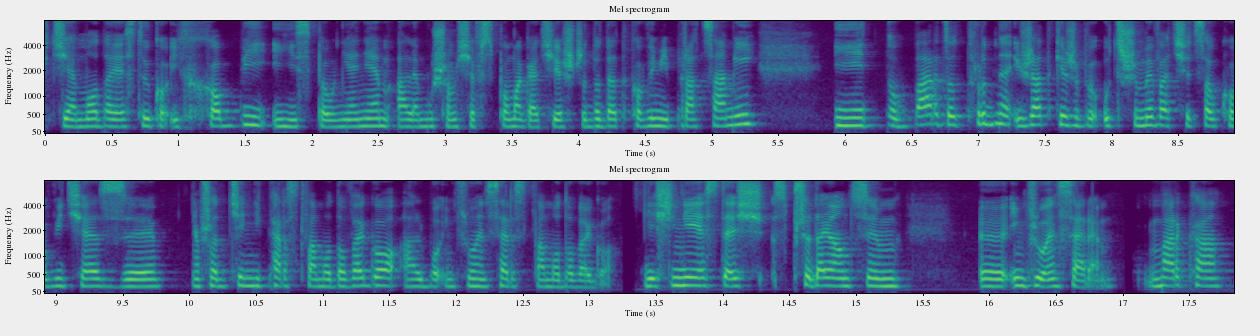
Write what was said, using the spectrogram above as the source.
gdzie moda jest tylko ich hobby i spełnieniem, ale muszą się wspomagać jeszcze dodatkowymi pracami. I to bardzo trudne i rzadkie, żeby utrzymywać się całkowicie z na przykład dziennikarstwa modowego albo influencerstwa modowego. Jeśli nie jesteś sprzedającym y, influencerem, marka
